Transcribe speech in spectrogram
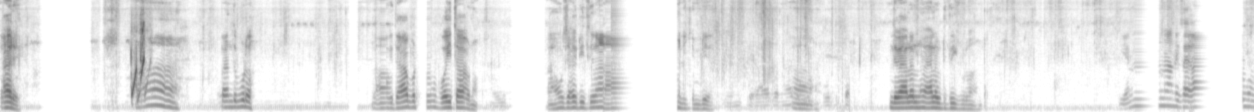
யாரு? ஆ வந்து போடு. நமக்கு தேவைப்பட்ட போய் தான் ஆகணும். அவங்க சௌகரியத்துலாம் நான் நிற்க முடியாது. இந்த வேலையெல்லாம் வேலை விட்டு தூக்கி விடுவான்ட்டு என்ன சாயங்காலம்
